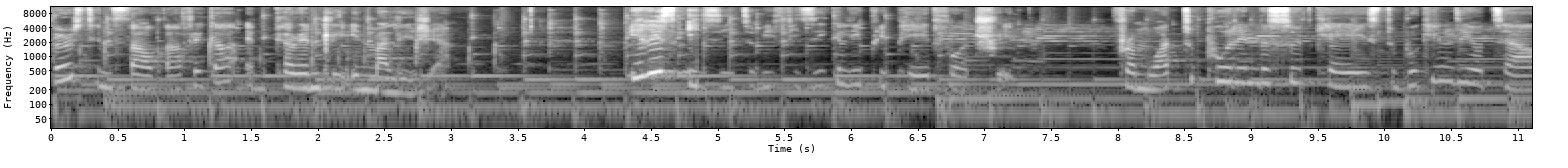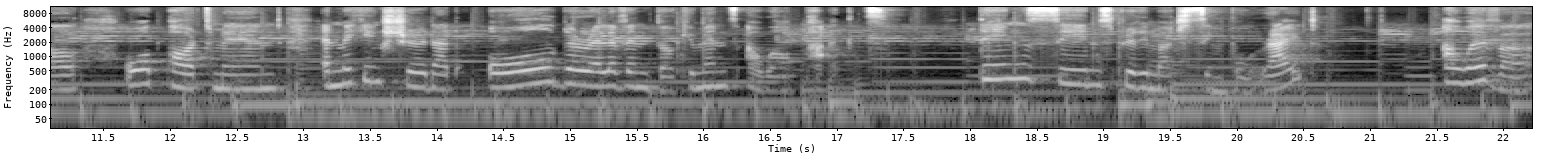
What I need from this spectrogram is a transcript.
first in South Africa and currently in Malaysia. It is easy to be physically prepared for a trip from what to put in the suitcase to booking the hotel or apartment and making sure that all the relevant documents are well packed. Things seems pretty much simple, right? However,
